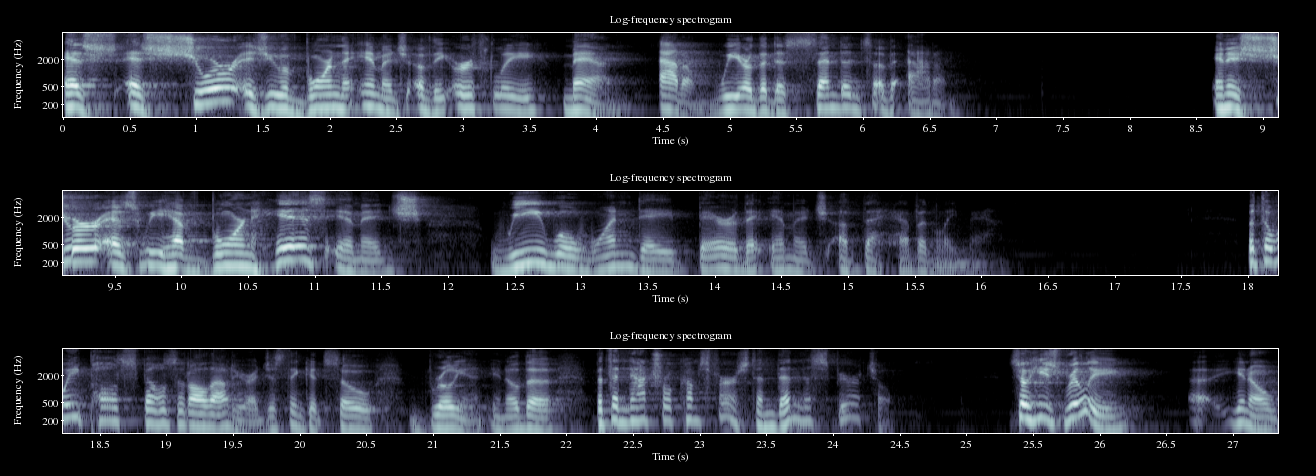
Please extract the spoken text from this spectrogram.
As, as sure as you have borne the image of the earthly man, Adam, we are the descendants of Adam. And as sure as we have borne his image, we will one day bear the image of the heavenly man. But the way Paul spells it all out here, I just think it's so brilliant. You know, the, but the natural comes first and then the spiritual. So he's really, uh, you know,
